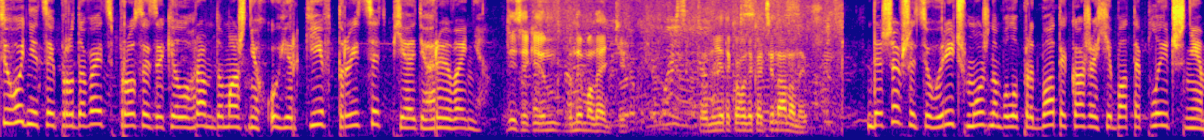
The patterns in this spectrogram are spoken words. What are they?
Сьогодні цей продавець просить за кілограм домашніх огірків 35 гривень. Дивіться, які вони маленькі. То не є така велика ціна на них. Дешевше цьогоріч можна було придбати, каже, хіба тепличні.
